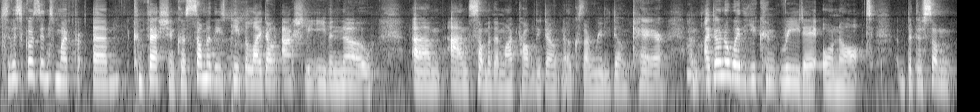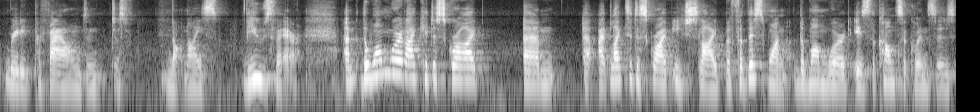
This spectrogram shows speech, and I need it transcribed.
So this goes into my um, confession because some of these people I don't actually even know. Um, and some of them I probably don't know because I really don't care. Um, I don't know whether you can read it or not, but there's some really profound and just not nice views there. Um, the one word I could describe, um, uh, I'd like to describe each slide, but for this one, the one word is the consequences.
